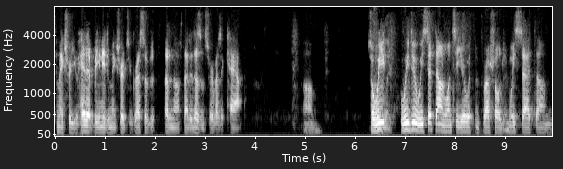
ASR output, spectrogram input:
to make sure you hit it, but you need to make sure it's aggressive enough that it doesn't serve as a cap. Um, so Totally. we we do we sit down once a year with the threshold and we set um,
